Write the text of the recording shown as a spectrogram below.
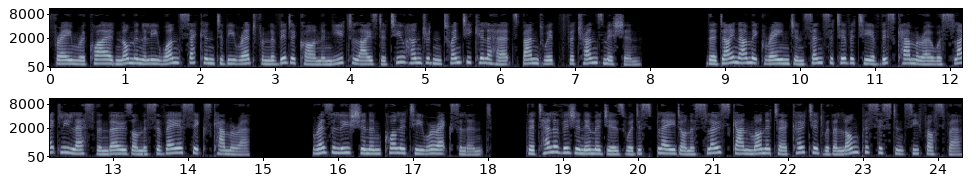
frame required nominally one second to be read from the Vidicon and utilized a 220 kHz bandwidth for transmission. The dynamic range and sensitivity of this camera were slightly less than those on the Surveyor 6 camera. Resolution and quality were excellent. The television images were displayed on a slow scan monitor coated with a long persistency phosphor.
